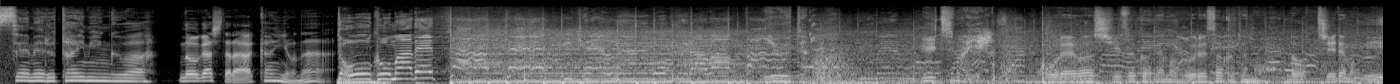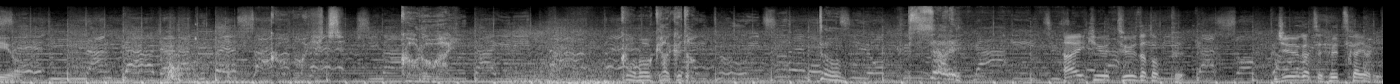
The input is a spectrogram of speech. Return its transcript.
攻めるタイミングは逃したらあかんよな。どこまでだっていける僕らは言うても一枚。や俺は静かでもうるさくてもどっちでもいいよ。この位置頃合い。この角度。ドン。ピシャリ。IQ2 ゥザトップ。10月2日より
